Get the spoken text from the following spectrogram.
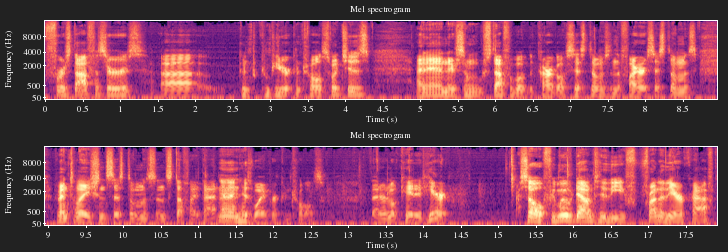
first officers uh, com computer control switches. And then there's some stuff about the cargo systems and the fire systems, ventilation systems, and stuff like that. And then his wiper controls that are located here. So if we move down to the front of the aircraft,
